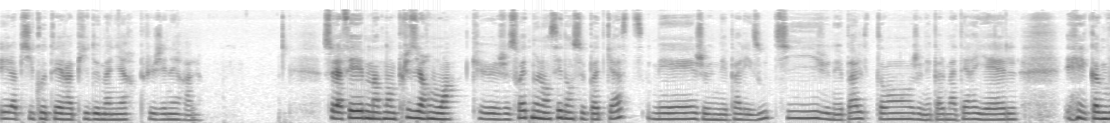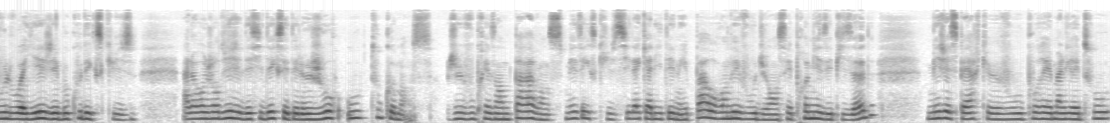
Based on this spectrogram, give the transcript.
et la psychothérapie de manière plus générale. Cela fait maintenant plusieurs mois que je souhaite me lancer dans ce podcast, mais je n'ai pas les outils, je n'ai pas le temps, je n'ai pas le matériel, et comme vous le voyez, j'ai beaucoup d'excuses. Alors aujourd'hui, j'ai décidé que c'était le jour où tout commence. Je vous présente par avance mes excuses si la qualité n'est pas au rendez-vous durant ces premiers épisodes, mais j'espère que vous pourrez malgré tout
